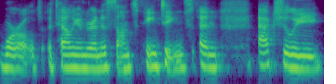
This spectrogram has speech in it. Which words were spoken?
world, Italian Renaissance paintings, and actually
